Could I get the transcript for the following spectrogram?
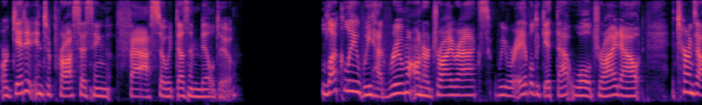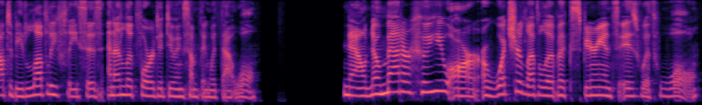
or get it into processing fast so it doesn't mildew. Luckily, we had room on our dry racks. We were able to get that wool dried out. It turns out to be lovely fleeces, and I look forward to doing something with that wool. Now, no matter who you are or what your level of experience is with wool,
